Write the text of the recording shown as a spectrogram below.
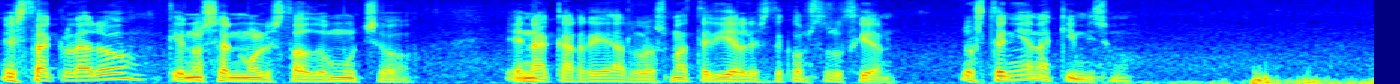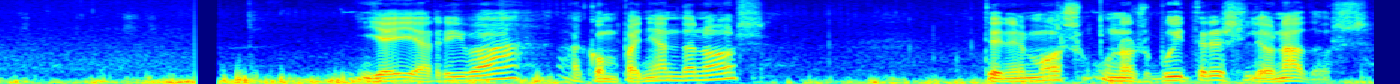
Está claro que no se han molestado mucho en acarrear los materiales de construcción. Los tenían aquí mismo. Y ahí arriba, acompañándonos, tenemos unos buitres leonados.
